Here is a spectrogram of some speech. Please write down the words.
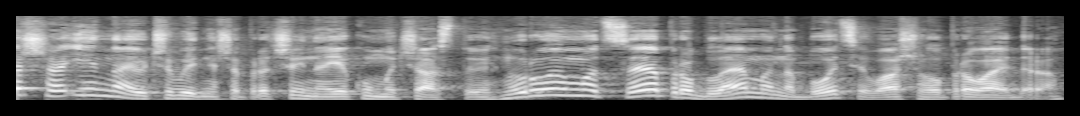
Перша і найочевидніша причина, яку ми часто ігноруємо, це проблеми на боці вашого провайдера.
